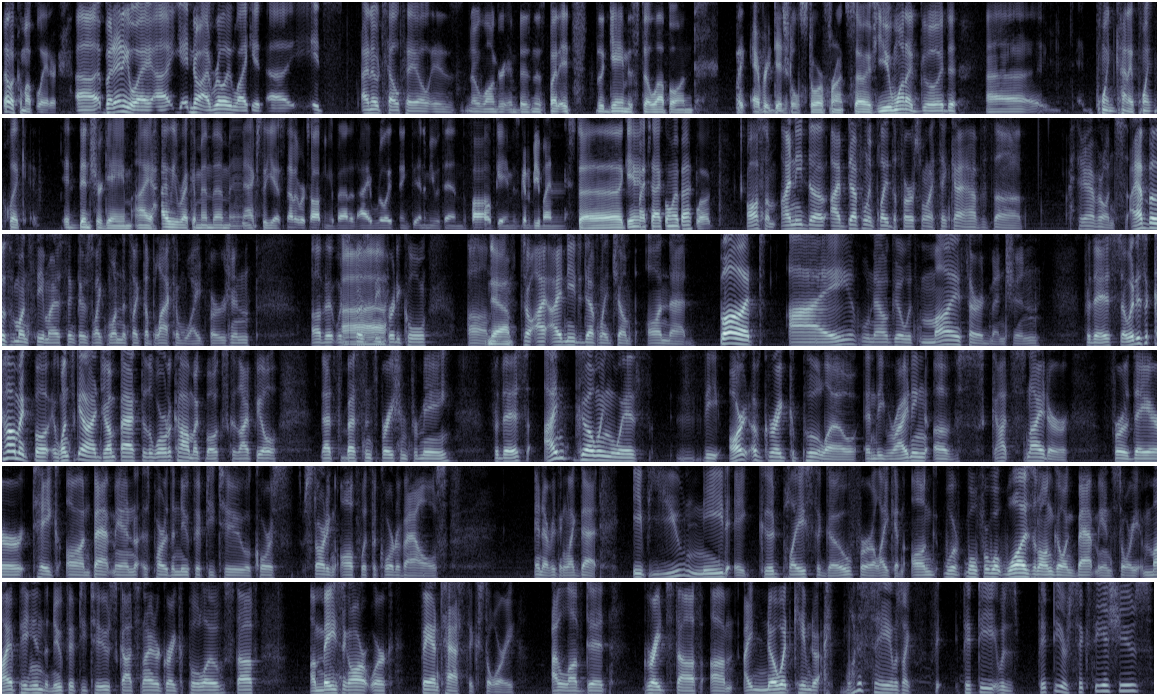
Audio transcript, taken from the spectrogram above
That'll come up later. Uh, but anyway, uh, no, I really like it. Uh, it's I know Telltale is no longer in business, but it's the game is still up on like every digital storefront. So if you want a good uh, point kind of point click adventure game, I highly recommend them. And actually, yes, now that we're talking about it, I really think the Enemy Within, the follow-up game, is going to be my next uh, game I tackle on my backlog. Awesome. I need to. I've definitely played the first one. I think I have the. I think I have it on. I have both of them on Steam. I just think there's like one that's like the black and white version of it, which is supposed to be Ah. pretty cool. Um, Yeah. So I, I need to definitely jump on that. But I will now go with my third mention for this. So it is a comic book. Once again, I jump back to the world of comic books because I feel that's the best inspiration for me for this. I'm going with the art of Greg Capullo and the writing of Scott Snyder for their take on Batman as part of the New 52. Of course, starting off with the Court of Owls and everything like that. If you need a good place to go for like an on well for what was an ongoing Batman story, in my opinion, the New 52, Scott Snyder, Greg Capullo stuff, amazing artwork, fantastic story. I loved it. Great stuff. Um, I know it came to. I want to say it was like fifty. It was fifty or sixty issues.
